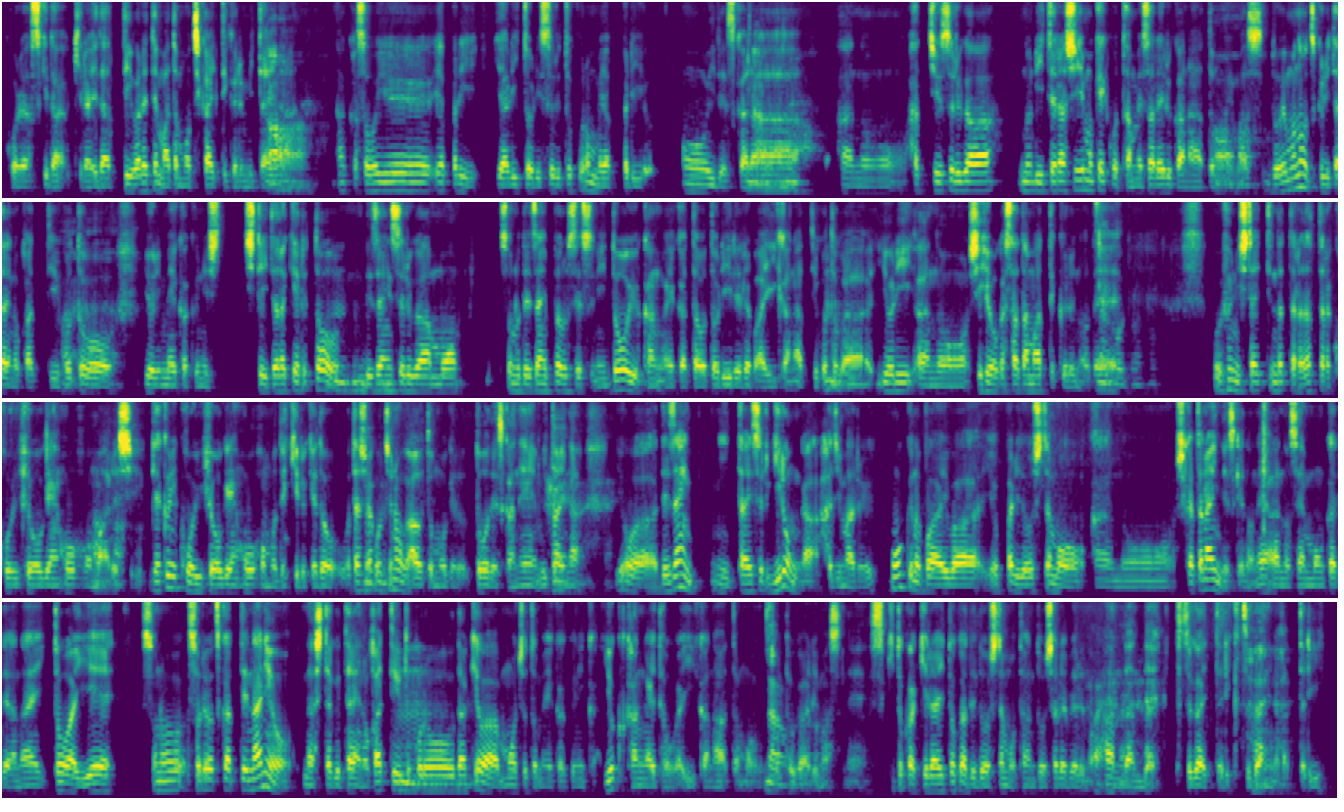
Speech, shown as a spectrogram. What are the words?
これは好きだ嫌いだって言われてまた持ち帰ってくるみたいななんかそういうやっぱりやり取りするところもやっぱり多いですから、あの発注する側のリテラシーも結構試されるかなと思います。どういうものを作りたいのかっていうことをより明確にししていただけると、デザインする側もそのデザインプロセスにどういう考え方を取り入れればいいかなっていうことがよりあの指標が定まってくるのでこういうふうにしたいってんだったらだったらこういう表現方法もあるし逆にこういう表現方法もできるけど私はこっちの方が合うと思うけどどうですかねみたいな。要はデザインに対する議論が始まる。多くの場合はやっぱりどうしてもあの仕方ないんですけどねあの専門家ではないとはいえそのそれを使って何を成したくたいのかっていうところだけはもうちょっと明確によく考えた方がいいかなと思うことがありますね。好きとか嫌いとかでどうしても担当者レベルの判断で覆ったり覆らなかったり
